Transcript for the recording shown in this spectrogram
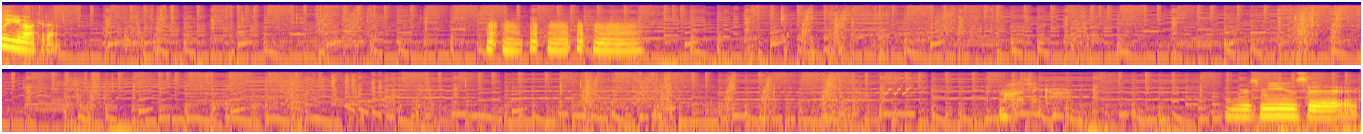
Will you knock it out? Mm-mm, mm-mm, mm-mm. Oh, thank God. And there's music.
